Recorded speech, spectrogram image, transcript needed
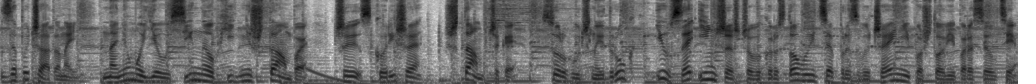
запечатаний. На ньому є усі необхідні штампи, чи скоріше штампчики, сургучний друк і все інше, що використовується при звичайній поштовій пересилці.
